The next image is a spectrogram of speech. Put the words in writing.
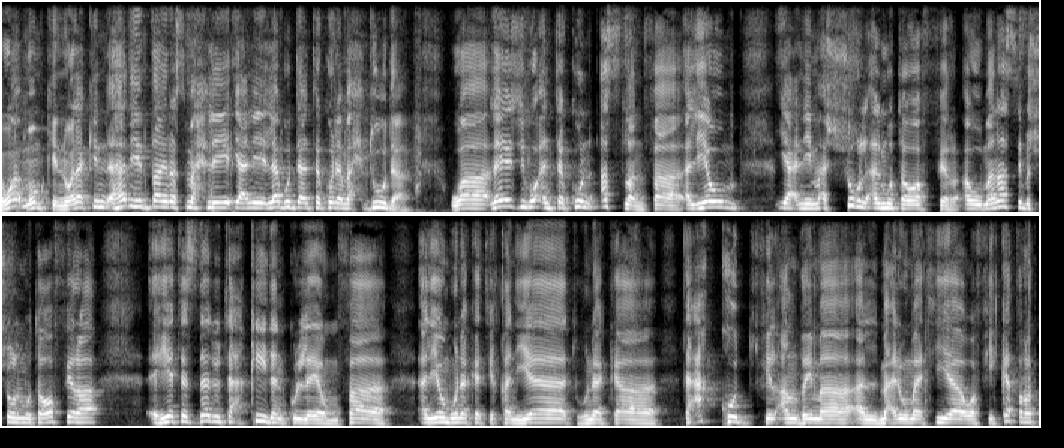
هو ممكن ولكن هذه الدائرة اسمح لي يعني لابد أن تكون محدودة ولا يجب أن تكون أصلا. فاليوم يعني الشغل المتوفر أو مناصب الشغل المتوفرة هي تزداد تعقيدا كل يوم. فاليوم هناك تقنيات هناك تعقد في الأنظمة المعلوماتية وفي كثرة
